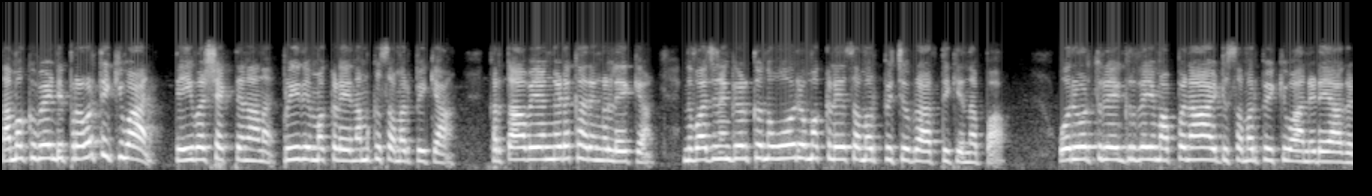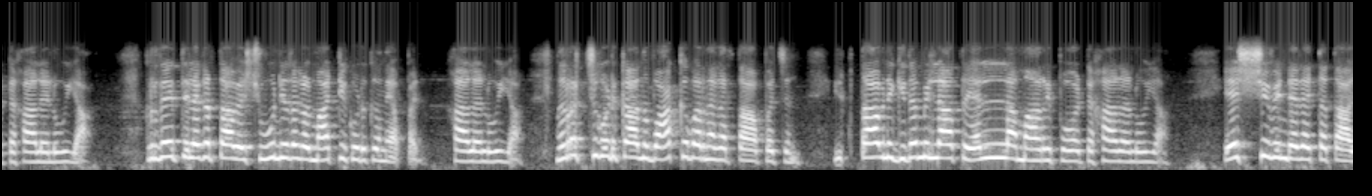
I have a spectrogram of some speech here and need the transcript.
നമുക്ക് വേണ്ടി പ്രവർത്തിക്കുവാൻ ദൈവശക്തനാണ്. പ്രീതി മക്കളെ നമുക്ക് സമർപ്പിക്കാം. കർത്താവ് അങ്ങയുടെ കരങ്ങളിലേക്ക് ഇന്ന് വചനം കേൾക്കുന്ന ഓരോ മക്കളെ സമർപ്പിച്ച് പ്രാർത്ഥിക്കുന്നപ്പ. ഓരോരുത്തരെയും ഹൃദയം അപ്പനായിട്ട് സമർപ്പിക്കുവാൻ ഇടയാകട്ടെ. ഹാലലൂയ ഹൃദയത്തിലെ കർത്താവ് ശൂന്യതകൾ മാറ്റി കൊടുക്കുന്ന അപ്പൻ. ഹാലലൂയ നിറച്ചു കൊടുക്കാന്ന് വാക്ക് പറഞ്ഞ കർത്താവ് അപ്പച്ചൻ. കർത്താവിന് ഗിതമില്ലാത്ത എല്ലാം മാറിപ്പോകട്ടെ. ഹാലലൂയ യേശുവിന്റെ രക്തത്താൽ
